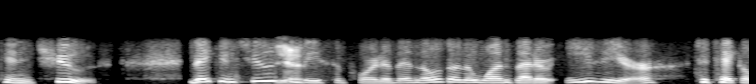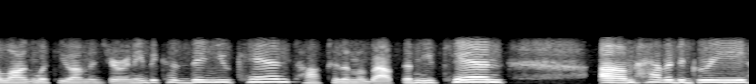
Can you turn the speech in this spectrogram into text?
can choose. They can choose yes. to be supportive, and those are the ones that are easier to take along with you on the journey because then you can talk to them about them. You can um, have a degree,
